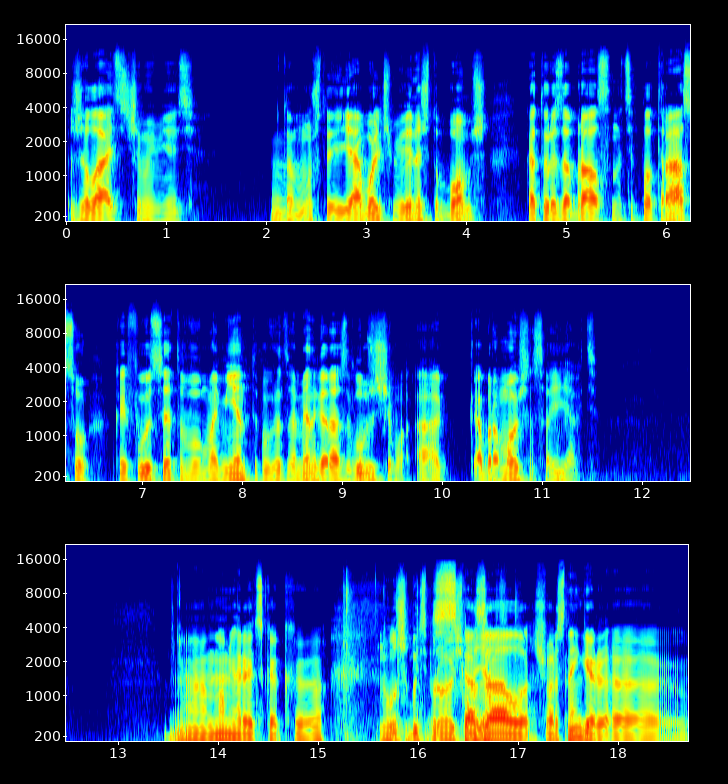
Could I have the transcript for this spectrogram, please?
желать, чем иметь. Потому что я более чем уверен, что бомж, который забрался на теплотрассу, кайфует с этого момента, в этот момент гораздо глубже, чем а, Абрамович на своей яхте. А, Ну, мне нравится, как э, Ну, лучше быть сказал Шварценеггер, э,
